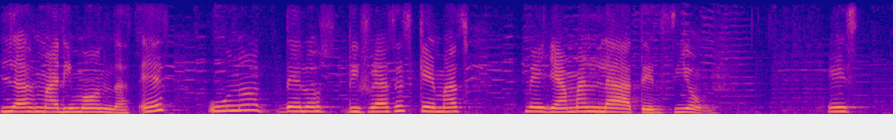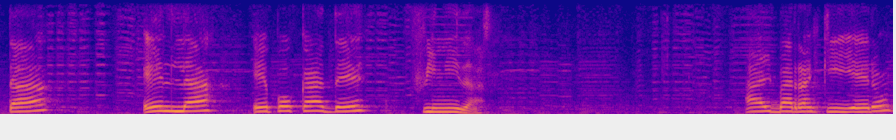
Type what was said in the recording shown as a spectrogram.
Las marimondas es uno de los disfraces que más me llaman la atención. Está en la época de finidas. Al barranquillero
